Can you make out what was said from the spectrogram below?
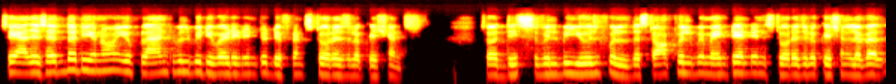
say, as I said that, you know, your plant will be divided into different storage locations. So this will be useful. The stock will be maintained in storage location level.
